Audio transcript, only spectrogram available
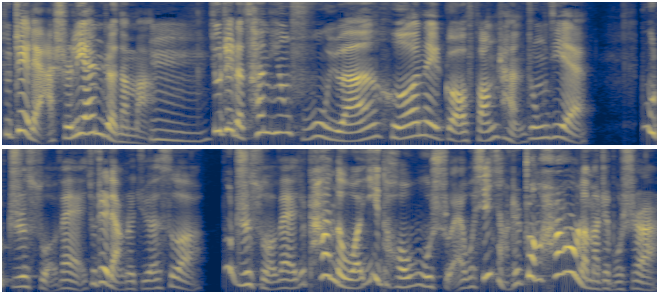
就这俩是连着的嘛。嗯，就这个餐厅服务员和那个房产中介不知所谓，就这两个角色不知所谓，就看得我一头雾水。我心想，这撞号了吗？这不是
